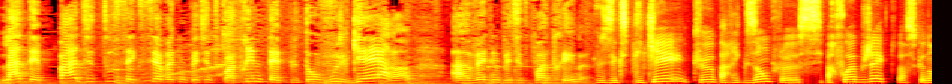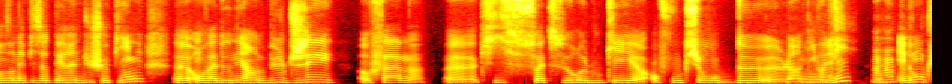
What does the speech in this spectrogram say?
Là, t'es pas du tout sexy avec une petite poitrine, t'es plutôt vulgaire avec une petite poitrine. Vous expliquez que, par exemple, c'est parfois abject, parce que dans un épisode des Reines du Shopping, euh, on va donner un budget aux femmes euh, qui souhaitent se relooker en fonction de euh, leur niveau de vie. Mhm. Et donc,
